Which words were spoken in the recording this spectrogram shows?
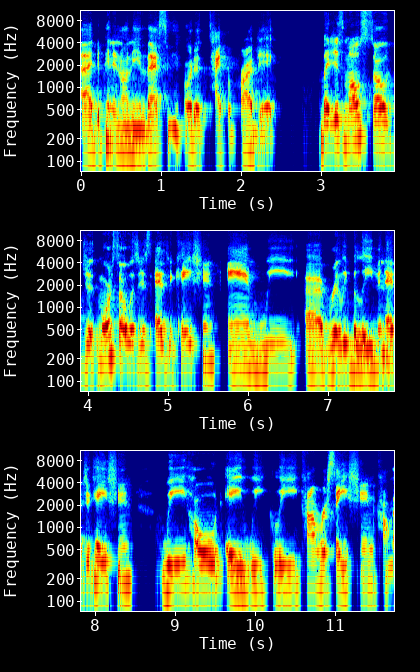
uh, depending on the investment or the type of project but just most so just more so was just education and we uh, really believe in education we hold a weekly conversation called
